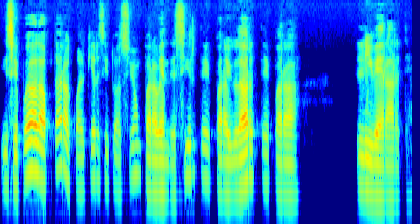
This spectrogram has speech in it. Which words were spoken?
y se puede adaptar a cualquier situación para bendecirte, para ayudarte, para liberarte.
